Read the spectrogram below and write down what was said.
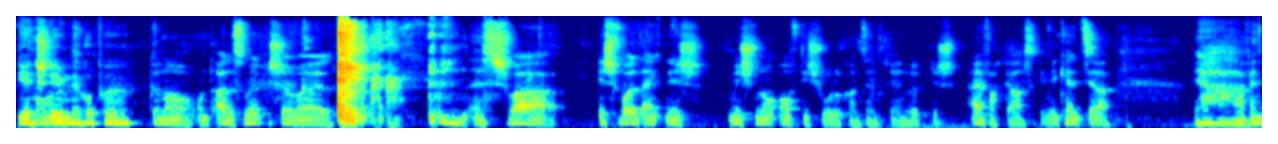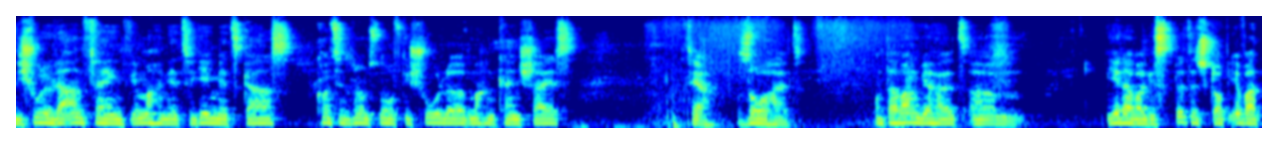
Die Entstehung und, der Gruppe. Genau, und alles Mögliche, weil es war, ich wollte eigentlich mich nur auf die Schule konzentrieren, wirklich. Einfach Gas geben. Ihr kennt es ja, ja, wenn die Schule wieder anfängt, wir machen jetzt, wir geben jetzt Gas, konzentrieren uns nur auf die Schule, machen keinen Scheiß. Tja, so halt. Und da waren wir halt, ähm, jeder war gesplittet. Ich glaube, ihr wart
